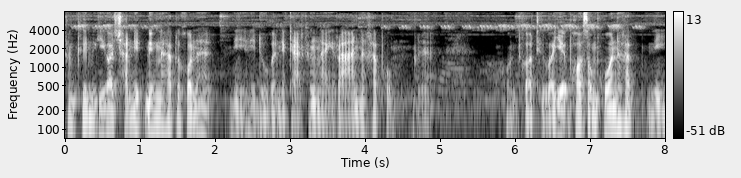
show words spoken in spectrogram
ทั้งคืนเมื่อกี้ก็ชันนิดนึงนะครับ ทุกคนนะฮะนี่ให้ดูบรรยากาศข้างในร้านนะครับ ผมนะฮะ คนก็ถือว่าเยอะพอสมควรนะครับ นี่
